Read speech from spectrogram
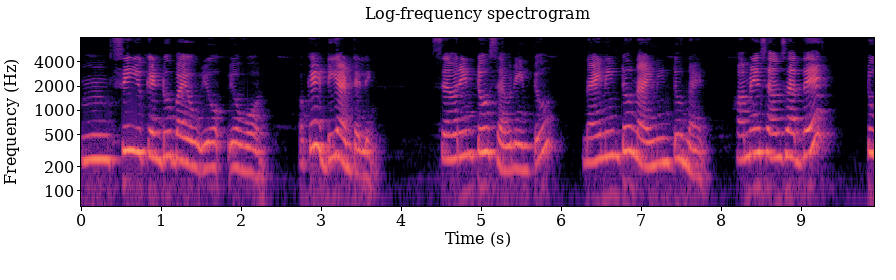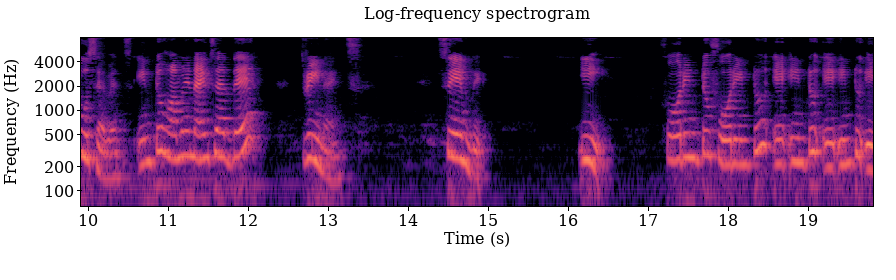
Mm, C you can do by your, your own. Okay, D I am telling. 7 into 7 into 9 into 9 into 9. How many 7s are there? 2 7s. Into how many 9s are there? 3 9s. Same way. E. 4 into 4 into A into A into A.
